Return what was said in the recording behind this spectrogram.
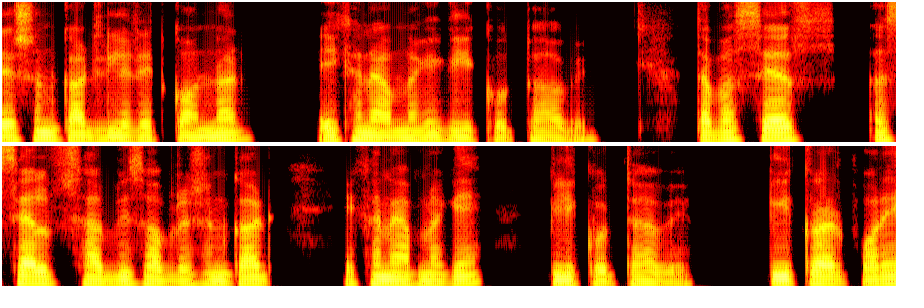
রেশন কার্ড রিলেটেড কর্নার এখানে আপনাকে ক্লিক করতে হবে। তারপর self self service of ration card এখানে আপনাকে ক্লিক করতে হবে। ক্লিক করার পরে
